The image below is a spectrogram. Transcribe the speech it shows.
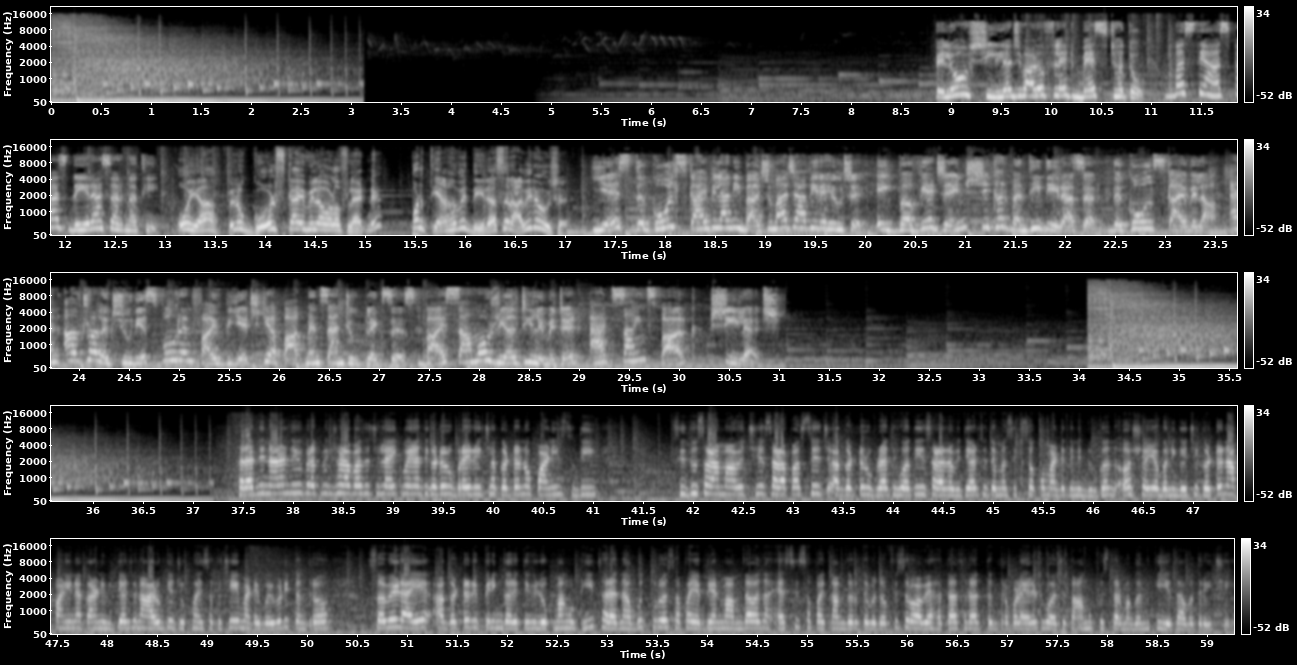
પેલો શીલજ વાળો ફ્લેટ બેસ્ટ હતો. બસ ત્યાં આસપાસ દેરાસર નથી. ઓ યા પેલો ગોલ્ડ સ્કાય વિલા વાળો ફ્લેટ ને? પણ ત્યાં હવે દેરાસર આવી રહ્યું છે. યસ ધ ગોલ્ડ સ્કાય વિલાની બાજુમાં જ આવી રહ્યું છે. એક ભવ્ય જૈન શિખરબંધી દેરાસર the gold sky villa an ultra luxurious four and five BHK apartments and duplexes by Samo realty limited at science park Shilaj થરાદની Narayandevi પ્રાથમિક શાળા પાસે છેલ્લા એક મહિનાથી ગટર ઉભરાઈ રહી છે. ગટરનું પાણી સુધી સીધું શાળામાં આવે છે. શાળા પાસે જ આ ગટર ઉભરાતી હોવાથી શાળાના વિદ્યાર્થીઓ તેમજ શિક્ષકો માટે તેની દુર્ગંધ અસહ્ય બની ગઈ છે. ગટરના પાણીના કારણે વિદ્યાર્થીઓના આરોગ્ય જોખમાઈ શકે છે. એ માટે વહીવટીતંત્ર સવેળાએ આ ગટર રિપેરિંગ કરે તેવી લોકમાંગ ઉઠી. થરાદના અભૂતપૂર્વ સફાઈ અભિયાનમાં અમદાવાદના એસી સફાઈ કામદારો તેમજ ઓફિસરો આવ્યા હતા. થરાદ તંત્ર પણ એલર્ટ હોવા છતાં અમુક વિસ્તારમાં ગંદકી યથાવત રહી છે.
